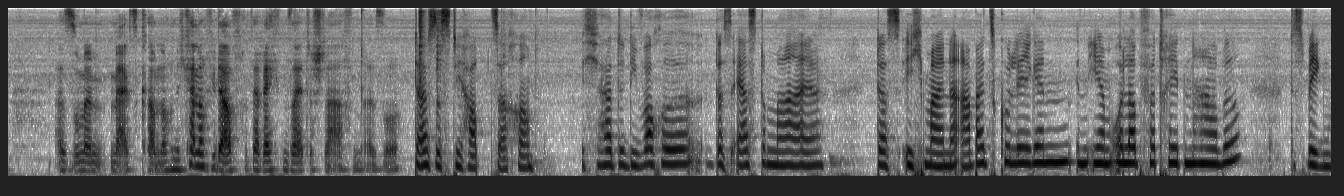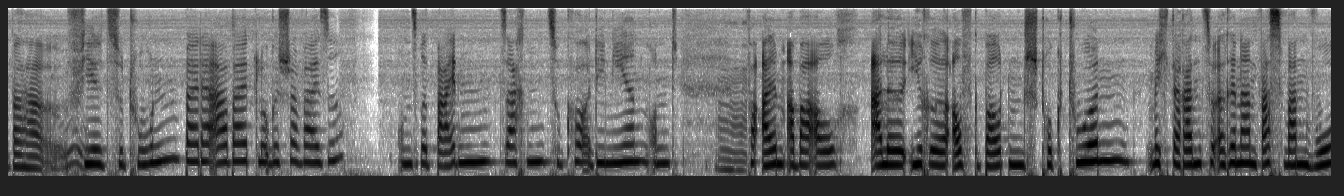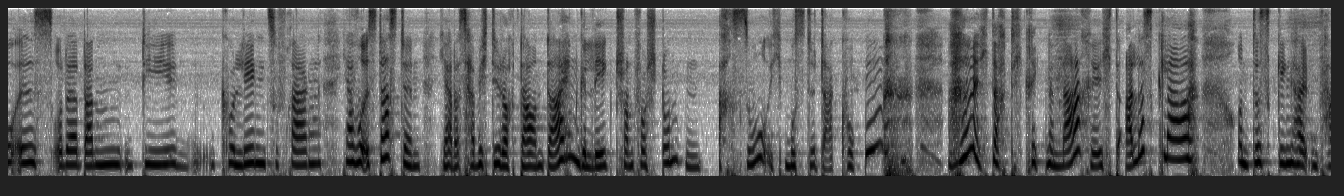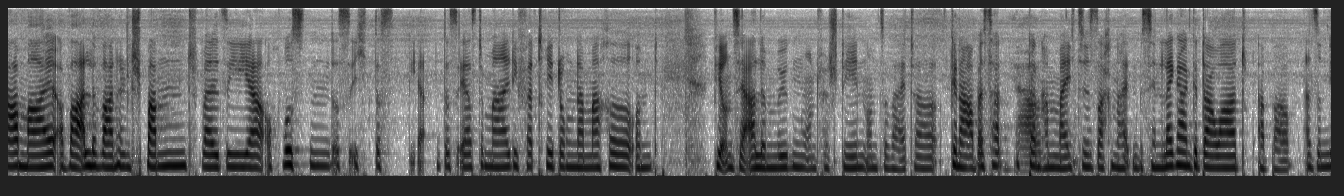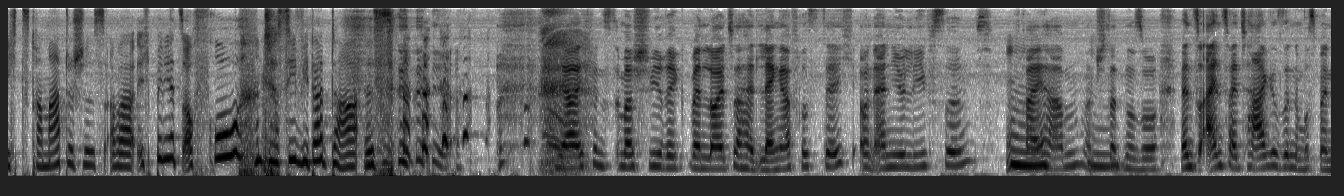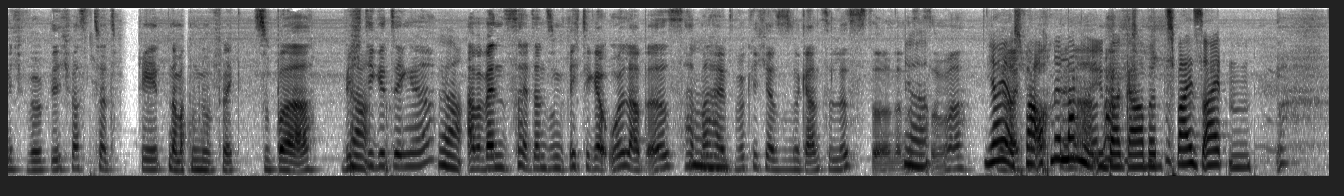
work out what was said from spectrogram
also man merkt es kaum noch. Und ich kann auch wieder auf der rechten Seite schlafen. Also Das ist die Hauptsache. Ich hatte die Woche das erste Mal, dass ich meine Arbeitskollegin in ihrem Urlaub vertreten habe. Deswegen war viel zu tun bei der Arbeit, logischerweise. Unsere beiden Sachen zu koordinieren und vor allem aber auch alle ihre aufgebauten Strukturen, mich daran zu erinnern, was wann wo ist oder dann die Kollegen zu fragen, ja, wo ist das denn? Ja, das habe ich dir doch da und dahin gelegt, schon vor Stunden. Ach so, ich musste da gucken? ich dachte, ich krieg eine Nachricht, alles klar. Und das ging halt ein paar Mal, aber alle waren entspannt, weil sie ja auch wussten, dass ich das, ja, das erste Mal die Vertretung da mache und wir uns ja alle mögen und verstehen und so weiter. Genau, aber es hat, Ja. dann haben manche Sachen halt ein bisschen länger gedauert, aber also nichts Dramatisches. Aber ich bin jetzt auch froh, dass sie wieder da ist. Ja, ich finde es immer schwierig, wenn Leute halt längerfristig on Annual Leave sind, frei haben, anstatt nur so, wenn so ein, zwei Tage sind, dann muss man nicht wirklich was vertreten, dann macht man nur vielleicht super wichtige Dinge. Ja. Aber wenn es halt dann so ein richtiger Urlaub ist, hat man halt wirklich ja so eine ganze Liste und dann Ja. ist es immer. Ja, ja, es war auch eine lange Ahnung. Übergabe, zwei Seiten.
